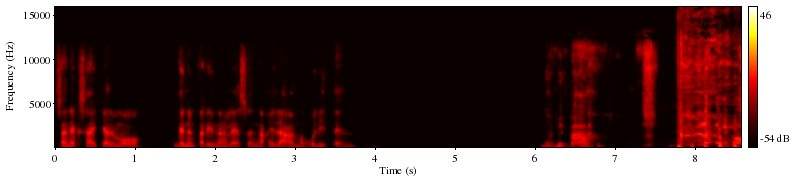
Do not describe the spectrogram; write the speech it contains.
sa next cycle mo ganun pa rin ang lesson na kailangan mong ulitin Dami pa. Dami pa.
